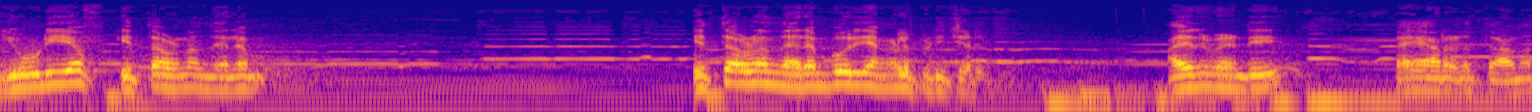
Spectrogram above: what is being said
യു ഡി എഫ് ഇത്തവണ നിലം ഇത്തവണ നിലമ്പൂർ ഞങ്ങൾ പിടിച്ചെടുക്കും അതിനുവേണ്ടി തയ്യാറെടുത്താണ്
